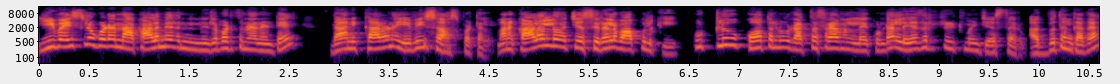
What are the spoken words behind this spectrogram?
ఈ వయసులో కూడా నా కాళ్ళ మీద నేను నిలబడుతున్నానంటే దానికి కారణం ఎవిస్ హాస్పిటల్. మన కాళ్ళల్లో వచ్చే సిరల వాపులకి కుట్లు కోతలు రక్తస్రావం లేకుండా లేజర్ ట్రీట్మెంట్ చేస్తారు. అద్భుతం కదా?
